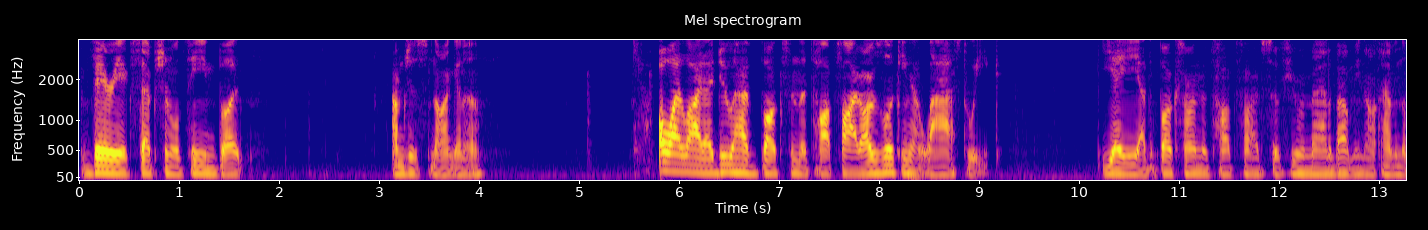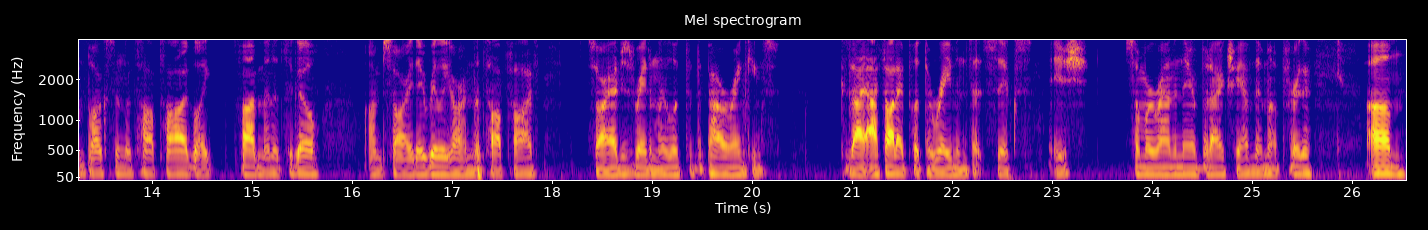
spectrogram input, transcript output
very exceptional team, but I'm just not gonna. Oh, I lied. I do have Bucks in the top five. I was looking at last week. Yeah, yeah, yeah. The Bucks are in the top five. So if you were mad about me not having the Bucks in the top five like five minutes ago, I'm sorry, they really are in the top five. Sorry, I just randomly looked at the power rankings because I, I thought I put the Ravens at six ish, somewhere around in there, but I actually have them up further. Um,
